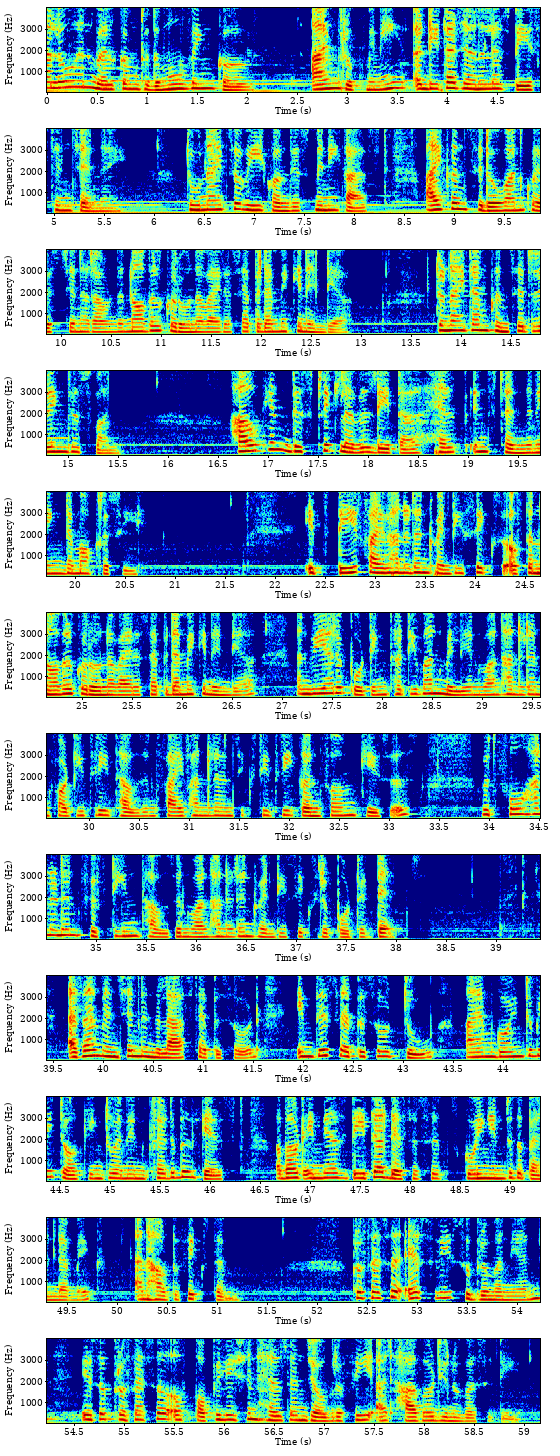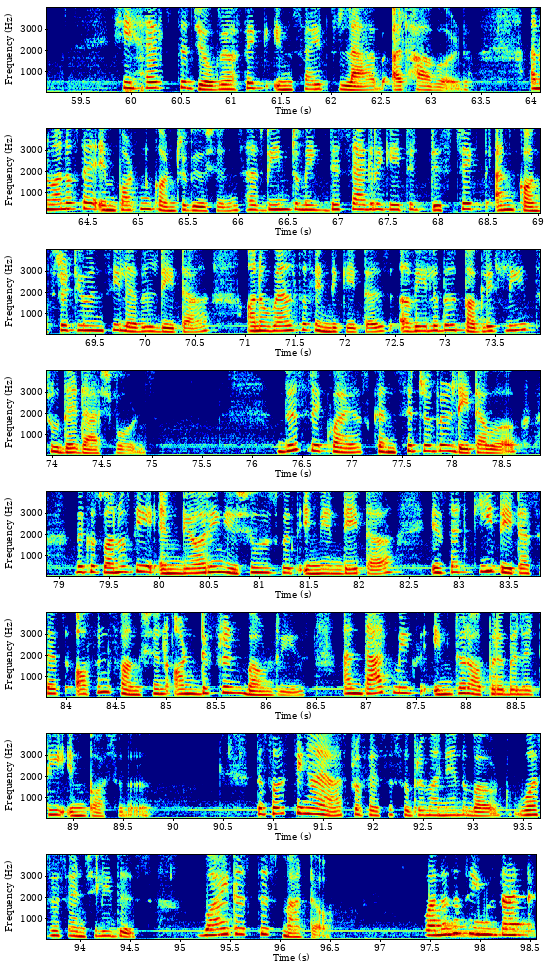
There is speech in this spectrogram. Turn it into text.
Hello and welcome to The Moving Curve. I'm Rukmini, a data journalist based in Chennai. Two nights a week on this mini cast, I consider one question around the novel coronavirus epidemic in India. Tonight I'm considering this one. How can district level data help in strengthening democracy? It's day 526 of the novel coronavirus epidemic in India, and we are reporting 31,143,563 confirmed cases with 415,126 reported deaths. As I mentioned in the last episode, in this episode too, I am going to be talking to an incredible guest about India's data deficits going into the pandemic and how to fix them. Professor S. V. Subramanian is a professor of population health and geography at Harvard University. He heads the Geographic Insights Lab at Harvard, and one of their important contributions has been to make disaggregated district and constituency level data on a wealth of indicators available publicly through their dashboards. This requires considerable data work because one of the enduring issues with Indian data is that key datasets often function on different boundaries, and that makes interoperability impossible. The first thing I asked Professor Subramanian about was essentially this why does this matter? One of the things that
